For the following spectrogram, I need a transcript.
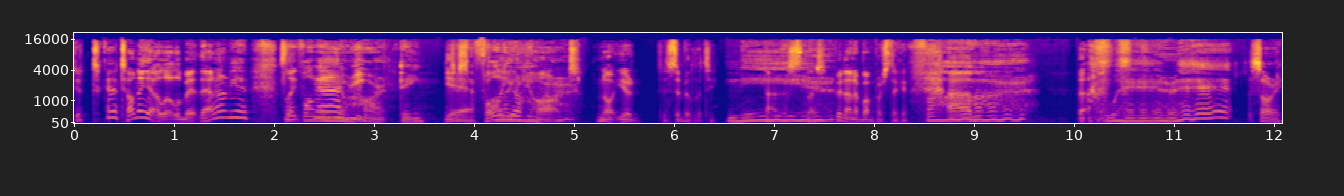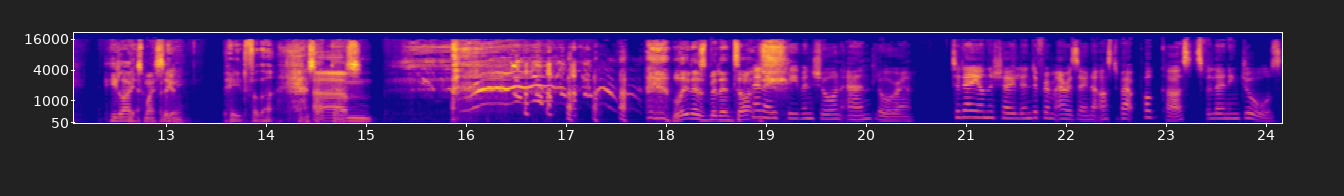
you're kind of turning it a little bit there, aren't you? It's like, Follow yeah, your heart, Dean. Yeah, Just follow, your, heart, not your disability. That's, that's, put that on a bumper sticker. Um, Where. Sorry, he likes Yeah, my I get singing. paid for that. was that, Des? Um, Lena's been in touch. Hello, Steven, Shaun, and Laura. Today on the show, Linda from Arizona asked about podcasts for learning JAWS.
